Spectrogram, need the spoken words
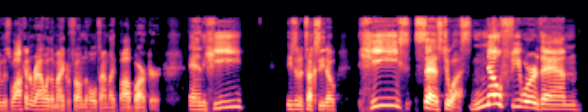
who is walking around with a microphone the whole time like bob barker and he he's in a tuxedo he says to us no fewer than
